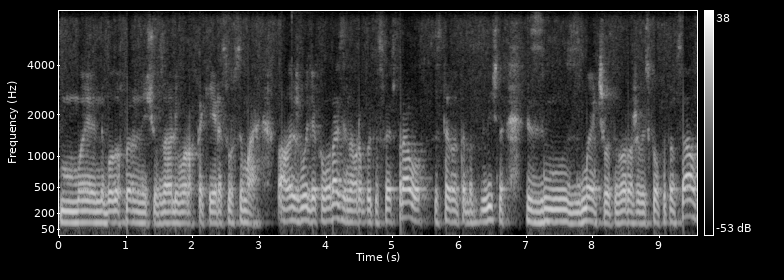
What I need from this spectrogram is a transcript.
ми не були впевнені, що взагалі ворог такі ресурси має. Але ж в будь-якому разі нам робити свою справу системно та методично зменшувати ворожий військовий потенціал.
